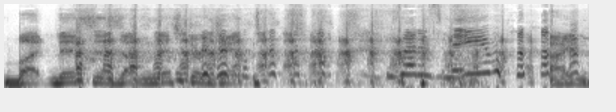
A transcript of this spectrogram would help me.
but this is a Mr. J. Is that his name? I,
